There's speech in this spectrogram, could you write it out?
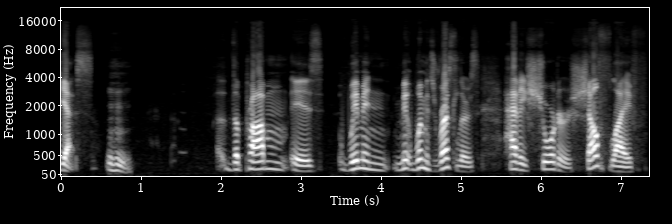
yes, hmm the problem is women women's wrestlers have a shorter shelf life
